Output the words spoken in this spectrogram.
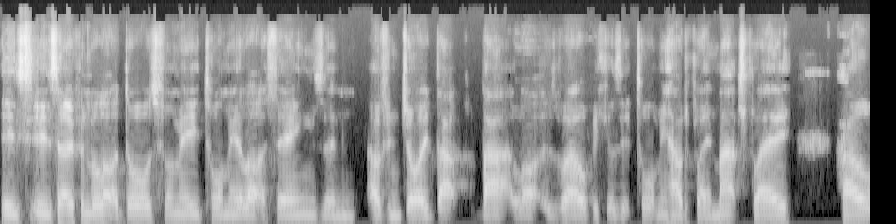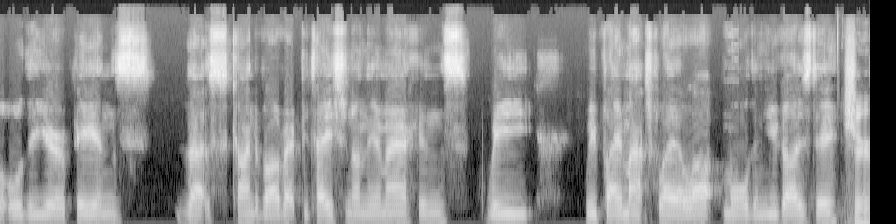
it's, it's opened a lot of doors for me, taught me a lot of things, and I've enjoyed that that a lot as well because it taught me how to play match play, how all the Europeans. That's kind of our reputation on the Americans. We we play match play a lot more than you guys do. Sure.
